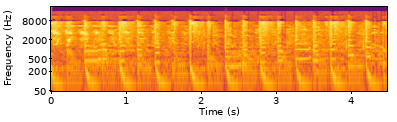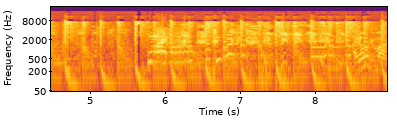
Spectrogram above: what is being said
Evet,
